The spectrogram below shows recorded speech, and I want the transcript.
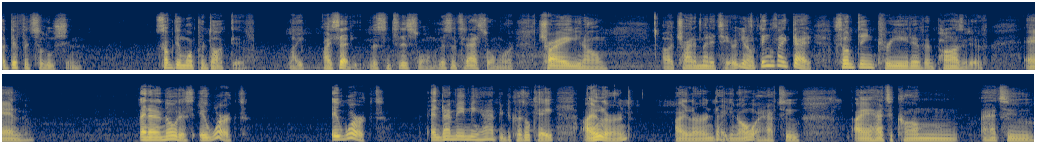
a different solution, something more productive like I said, listen to this song, listen to that song, or try, you know, uh, try to meditate, you know, things like that. Something creative and. And and I noticed it worked. It worked. And that made me happy because okay, I learned. I learned that, you know, I have to I had to come I had to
